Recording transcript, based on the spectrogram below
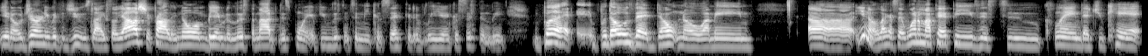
you know, journey with the juice. Like, so y'all should probably know them, be able to list them out at this point if you listen to me consecutively and consistently. But eh, for those that don't know, I mean, uh, you know, like I said, one of my pet peeves is to claim that you can't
